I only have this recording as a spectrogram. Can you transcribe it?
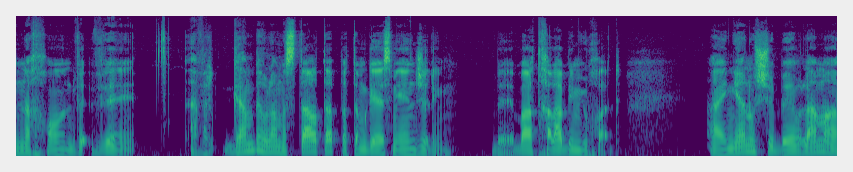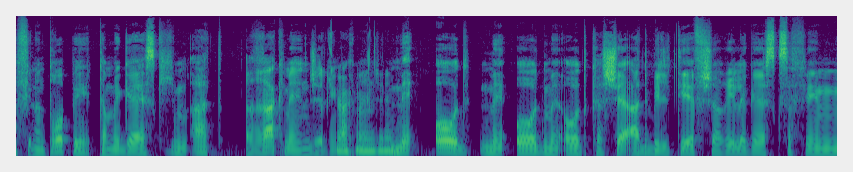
נכון, ו- ו- אבל גם בעולם הסטארט-אפ אתה מגייס מאנג'לים, בהתחלה במיוחד. העניין הוא שבעולם הפילנטרופי אתה מגייס כמעט רק מאנג'לים. רק מאנג'לים. מאוד מאוד מאוד קשה עד בלתי אפשרי לגייס כספים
